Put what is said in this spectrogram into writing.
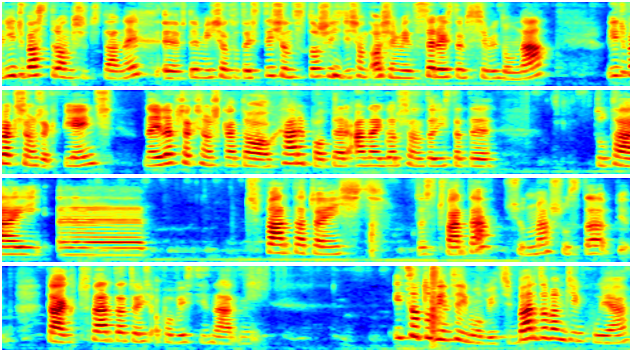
liczba stron przeczytanych e, w tym miesiącu to jest 1168, więc serio jestem z siebie dumna. Liczba książek 5. Najlepsza książka to Harry Potter, a najgorsza no to niestety tutaj e, czwarta część. To jest czwarta? Siódma? Szósta? Piąta? Tak, czwarta część opowieści z Narni. I co tu więcej mówić? Bardzo Wam dziękuję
